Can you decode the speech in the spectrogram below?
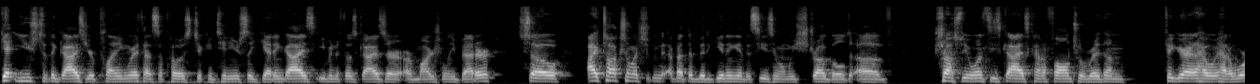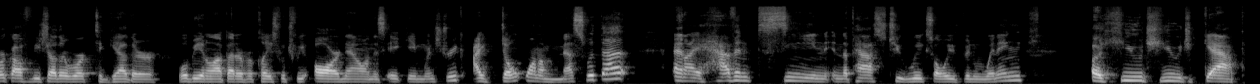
get used to the guys you're playing with as opposed to continuously getting guys, even if those guys are, are marginally better. So I talk so much about the beginning of the season when we struggled of trust me, once these guys kind of fall into a rhythm, figure out how, how to work off of each other, work together, we'll be in a lot better of a place, which we are now on this eight game win streak. I don't want to mess with that and I haven't seen in the past two weeks while we've been winning a huge, huge gap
